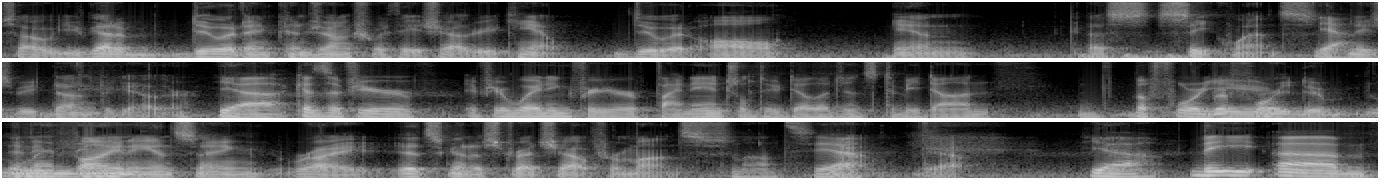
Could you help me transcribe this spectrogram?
So you've got to do it in conjunction with each other. You can't do it all in a s- sequence. Yeah. It needs to be done together. Yeah, because if you're if you're waiting for your financial due diligence to be done before you Before you do any lending financing, right, it's going to stretch out for months. months, yeah. Yeah. Yeah. The um,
